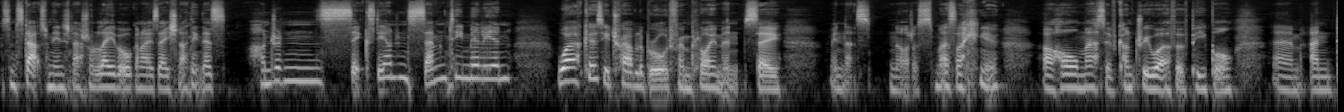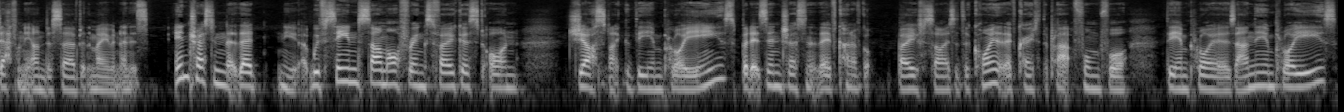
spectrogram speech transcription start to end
some stats from the International Labour Organization. I think there's 160, 170 million workers who travel abroad for employment. So, I mean, that's not a that's like you know a whole massive country worth of people, um, and definitely underserved at the moment. And it's interesting that they're you know, we've seen some offerings focused on just like the employees, but it's interesting that they've kind of got both sides of the coin, that they've created the platform for the employers and the employees.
